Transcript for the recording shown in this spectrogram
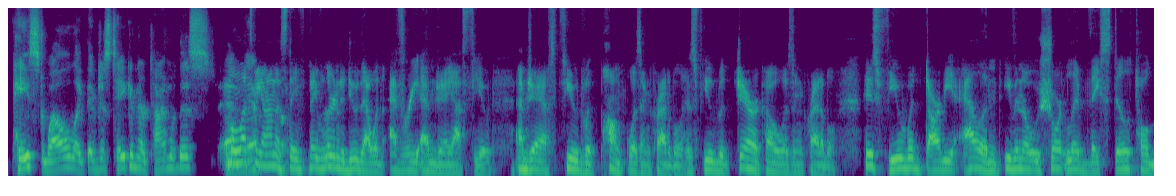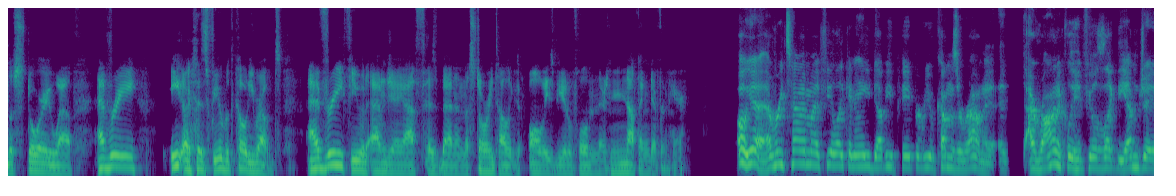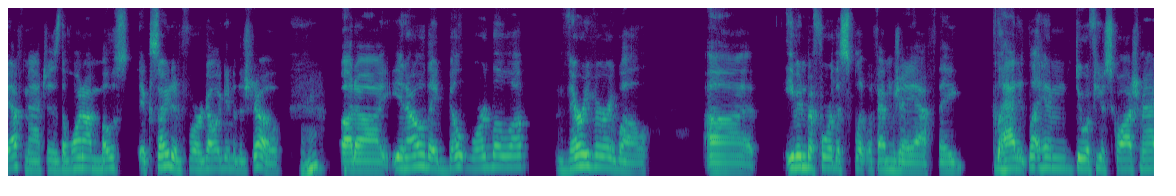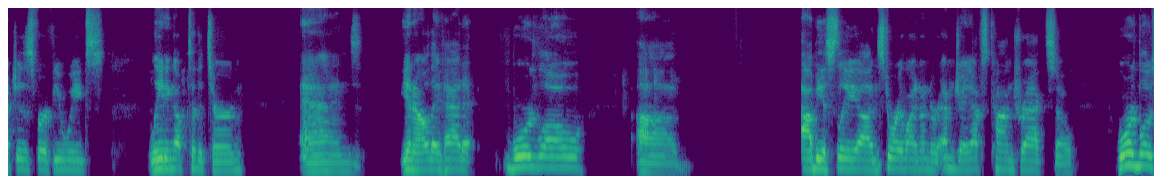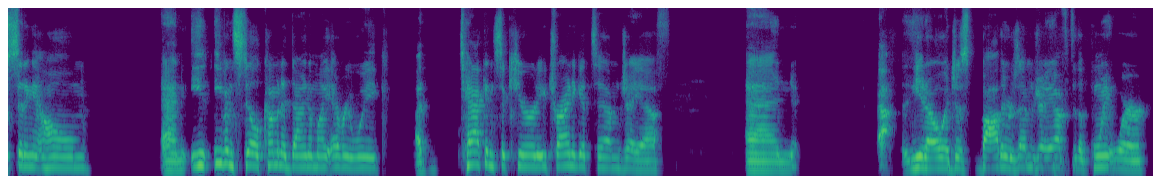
paced well. Like they've just taken their time with this. Well, let's be honest, they've they've learned to do that with every MJF feud. MJF's feud with Punk was incredible. His feud with Jericho was incredible. His feud with Darby Allin, even though it was short lived, they still told the story well. Every his feud with Cody Rhodes. Every feud MJF has been, and the storytelling is always beautiful, and there's nothing different here. Oh yeah, every time I feel like an AEW pay per view comes around, it, it, ironically it feels like the MJF match is the one I'm most excited for going into the show. Mm-hmm. But uh, you know, they built Wardlow up very very well. Uh, even before the split with MJF, they had let him do a few squash matches for a few weeks leading up to the turn. And, you know, they've had Wardlow, uh, obviously uh, in storyline under MJF's contract. So Wardlow's sitting at home and e- even still coming to Dynamite every week, attacking security, trying to get to MJF. And, uh, you know, it just bothers MJF to the point where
